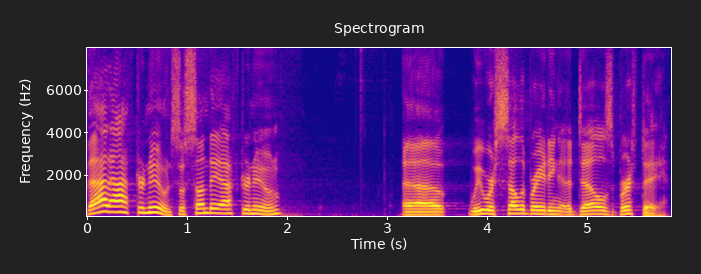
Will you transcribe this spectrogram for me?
That afternoon, so Sunday afternoon, uh, we were celebrating Adele's birthday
